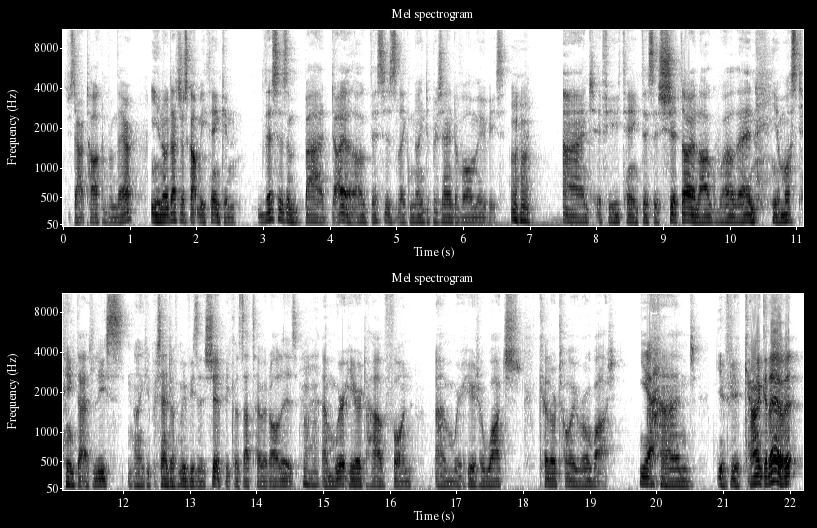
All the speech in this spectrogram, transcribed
start talking from there? You know, that just got me thinking, this isn't bad dialogue. This is like 90% of all movies. Mm-hmm. And if you think this is shit dialogue, well, then you must think that at least 90% of movies is shit because that's how it all is. Mm-hmm. And we're here to have fun. And we're here to watch Killer Toy Robot. Yeah. And if you can't get out of it,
